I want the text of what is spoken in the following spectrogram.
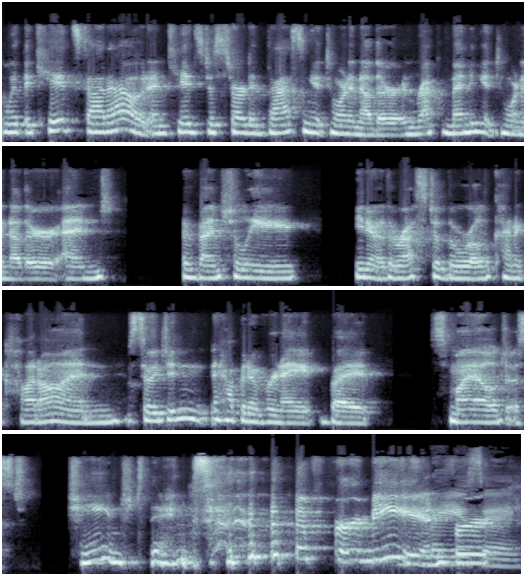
with the kids got out, and kids just started passing it to one another and recommending it to one another. And eventually, you know, the rest of the world kind of caught on. So it didn't happen overnight, but Smile just changed things for me and for,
